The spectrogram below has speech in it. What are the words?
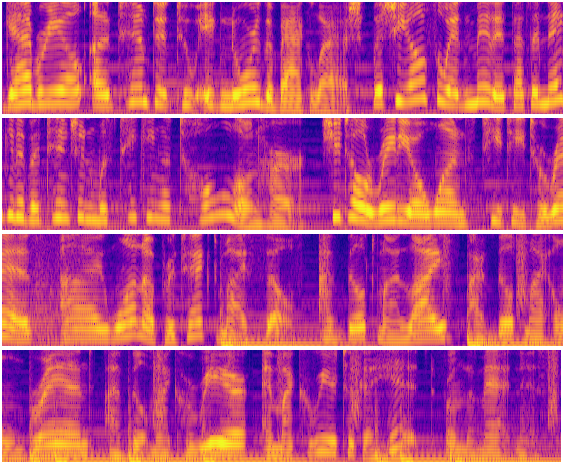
Gabrielle attempted to ignore the backlash, but she also admitted that the negative attention was taking a toll on her. She told Radio 1's TT Torrez, I want to protect myself. I've built my life, I've built my own brand, I've built my career, and my career took a hit from the madness.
